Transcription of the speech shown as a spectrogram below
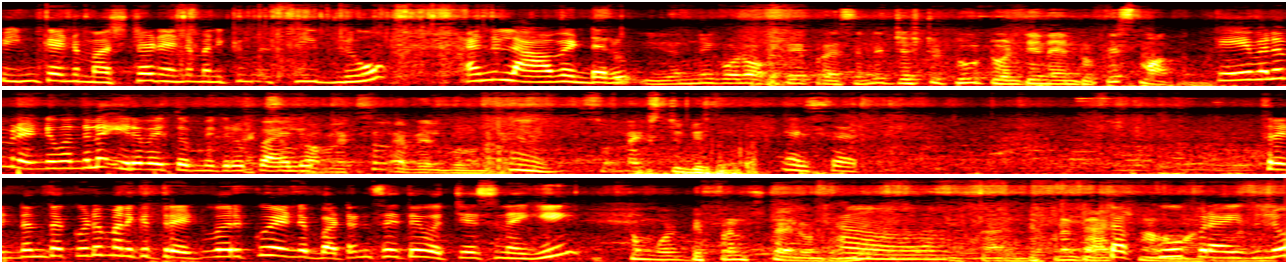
పింక్ అండ్ మస్టర్డ్ అండ్ మనకి సీ బ్లూ అండ్ లావెండర్ ఇవన్నీ కూడా ఒకటే ప్రైస్ అండి. Just two twenty nine rupees మాత్రమే. కేవలం రెండు వందల ఇరవై తొమ్మిది రూపాయలు. అవైలబుల్ ఉంది so next design yes sir thread అంతా కూడా మనకి థ్రెడ్ వర్క్ అండ్ బటన్స్ అయితే వచ్చేసినాయి. డిఫరెంట్ స్టైల్ ఉంటుంది. తక్కువ ప్రైస్లో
